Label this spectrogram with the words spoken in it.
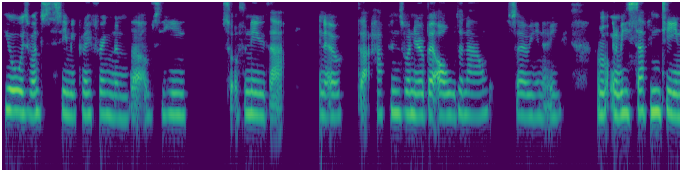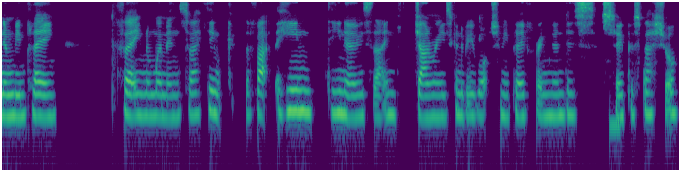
he always wanted to see me play for England, but obviously he sort of knew that, you know, that happens when you're a bit older now. So, you know, I'm not going to be 17 and been playing for England women. So I think the fact that he he knows that in January he's going to be watching me play for England is super special.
